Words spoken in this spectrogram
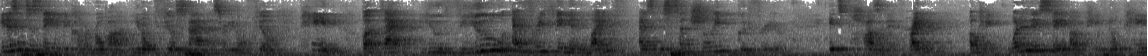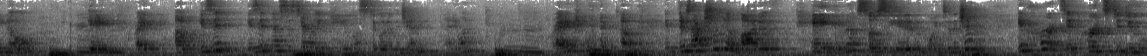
it isn't to say you become a robot, you don't feel sadness or you don't feel pain, but that you view everything in life as essentially good for you. It's positive, right? Okay, what do they say about pain? No pain, no gain, right? Um, is it is it necessarily painless to go to the gym? Anyone? Mm-hmm. Right? no. It, there's actually a lot of pain associated with going to the gym. It hurts. It hurts to do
